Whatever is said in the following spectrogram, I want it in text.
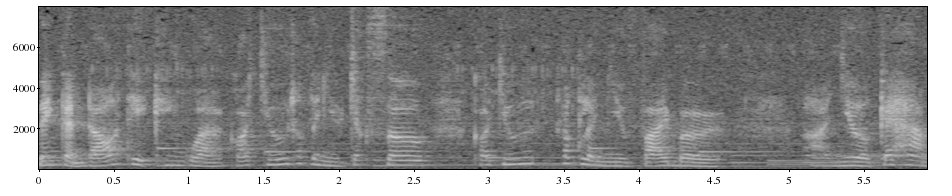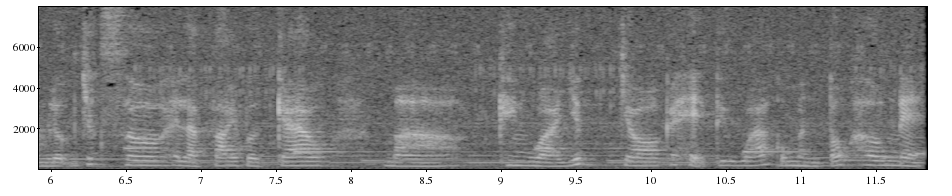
Bên cạnh đó thì quinoa có chứa rất là nhiều chất xơ, có chứa rất là nhiều fiber. À, nhờ cái hàm lượng chất xơ hay là fiber cao mà quinoa giúp cho cái hệ tiêu hóa của mình tốt hơn nè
